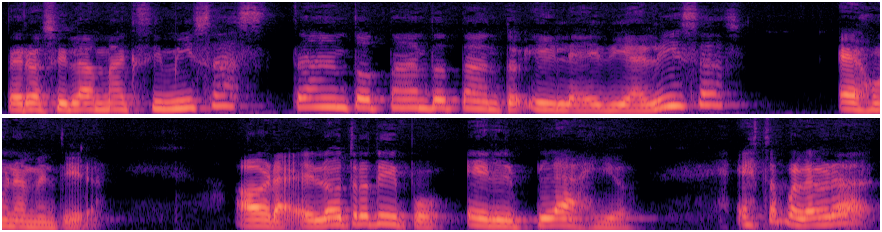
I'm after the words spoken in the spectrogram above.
pero si la maximizas tanto, tanto, tanto y la idealizas, es una mentira. Ahora, el otro tipo, el plagio. Esta palabra,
